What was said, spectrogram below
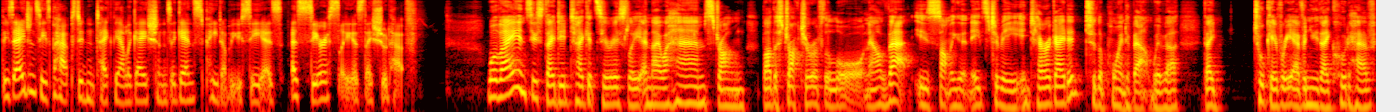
these agencies perhaps didn't take the allegations against PwC as as seriously as they should have? Well, they insist they did take it seriously and they were hamstrung by the structure of the law. Now, that is something that needs to be interrogated to the point about whether they took every avenue they could have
